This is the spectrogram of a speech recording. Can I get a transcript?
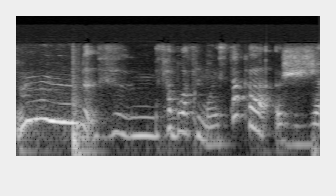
Mm, fabuła filmu jest taka, że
